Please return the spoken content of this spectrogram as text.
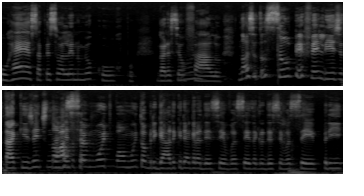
O resto a pessoa lê no meu corpo. Agora, se eu falo, nossa, eu tô super feliz de estar aqui. Gente, nossa, foi muito bom, muito obrigada. Queria agradecer vocês, agradecer você, Pri.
